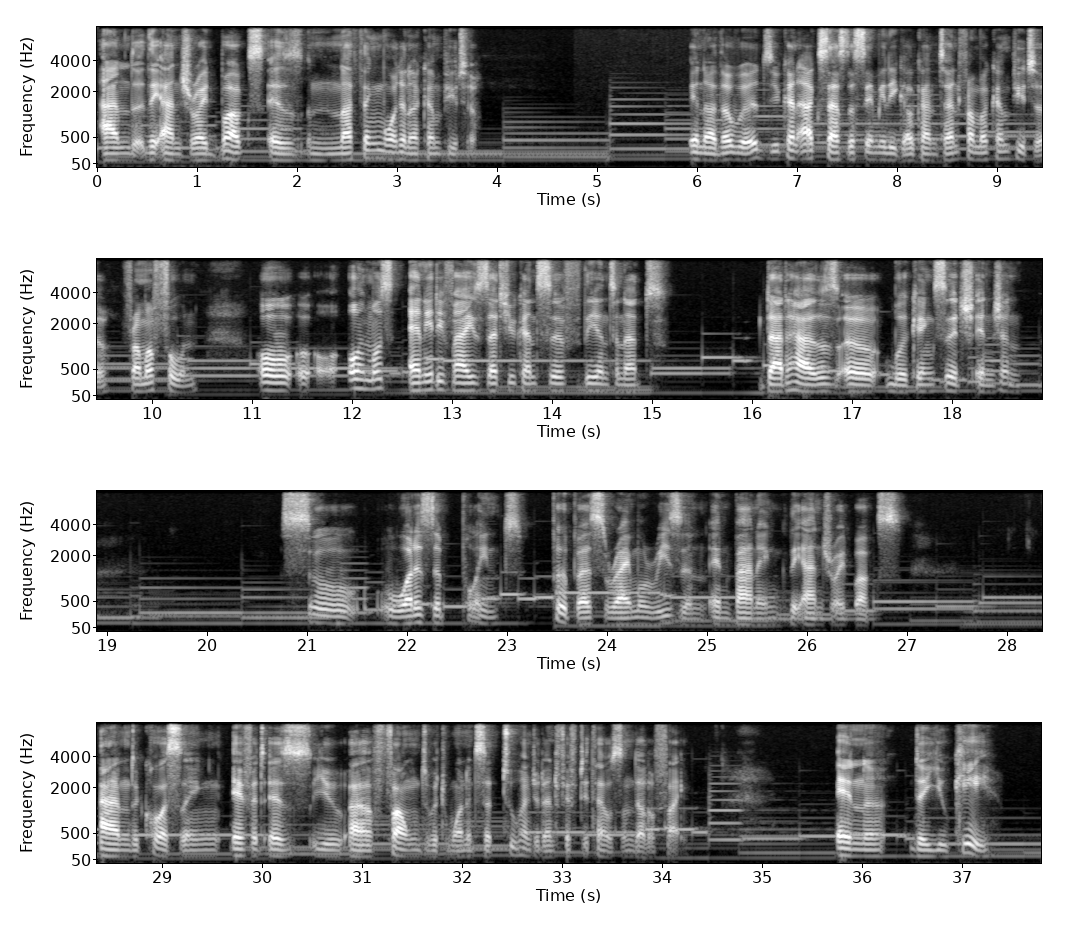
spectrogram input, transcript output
and the Android box is nothing more than a computer. In other words, you can access the same illegal content from a computer, from a phone, or, or almost any device that you can surf the internet that has a working search engine. So, what is the point, purpose, rhyme, or reason in banning the Android box? And causing, if it is you are found with one, it's a $250,000 fine. In the UK,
